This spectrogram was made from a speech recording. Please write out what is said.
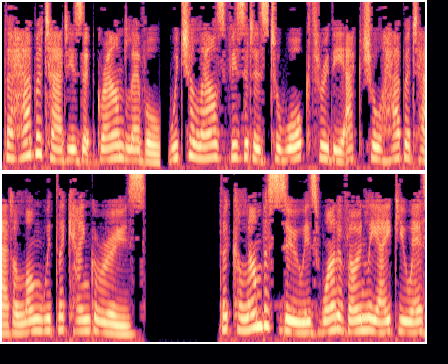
The habitat is at ground level, which allows visitors to walk through the actual habitat along with the kangaroos. The Columbus Zoo is one of only eight U.S.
